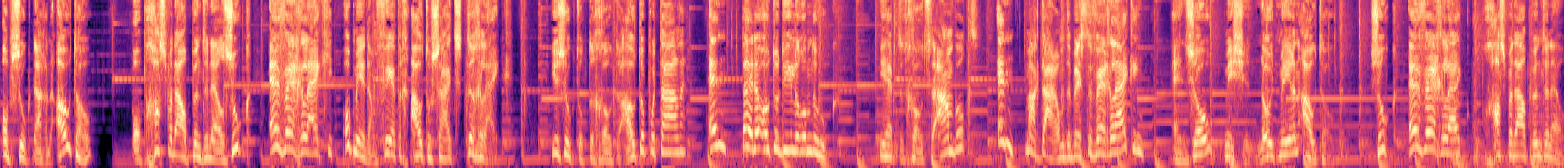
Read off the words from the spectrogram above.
Op zoek naar een auto? Op gaspedaal.nl zoek en vergelijk je op meer dan 40 autosites tegelijk. Je zoekt op de grote autoportalen en bij de autodealer om de hoek. Je hebt het grootste aanbod en maakt daarom de beste vergelijking. En zo mis je nooit meer een auto. Zoek en vergelijk op gaspedaal.nl.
